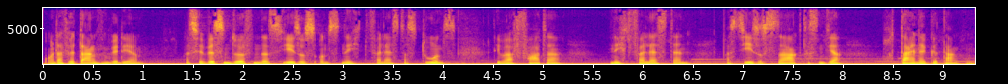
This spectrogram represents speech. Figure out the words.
Und dafür danken wir dir, dass wir wissen dürfen, dass Jesus uns nicht verlässt, dass du uns, lieber Vater, nicht verlässt, denn was Jesus sagt, das sind ja auch deine Gedanken.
